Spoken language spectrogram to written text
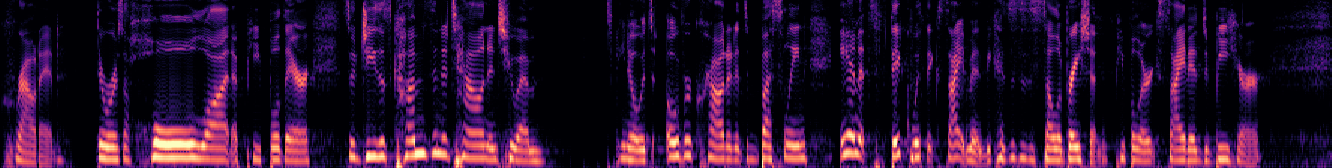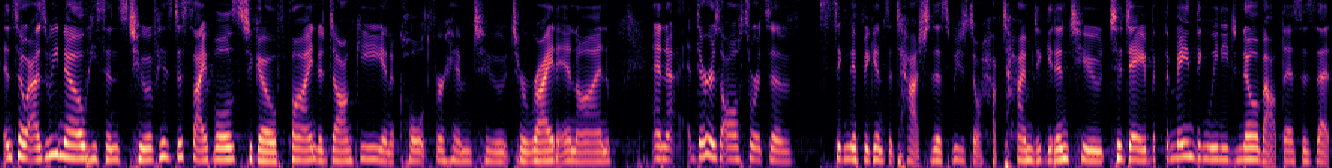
crowded. There was a whole lot of people there. So Jesus comes into town into a um, you know, it's overcrowded, it's bustling, and it's thick with excitement because this is a celebration. People are excited to be here. And so, as we know, he sends two of his disciples to go find a donkey and a colt for him to, to ride in on. And uh, there is all sorts of significance attached to this we just don't have time to get into today. But the main thing we need to know about this is that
